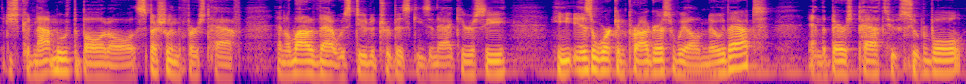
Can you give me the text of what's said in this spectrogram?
They just could not move the ball at all, especially in the first half. And a lot of that was due to Trubisky's inaccuracy. He is a work in progress. We all know that. And the Bears' path to a Super Bowl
